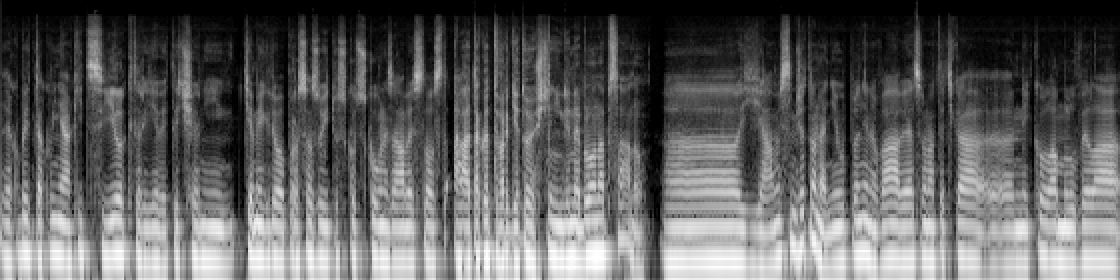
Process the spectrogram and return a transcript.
jakoby takový nějaký cíl, který je vytyčený těmi, kdo prosazují tu skotskou nezávislost. A... Ale takhle tvrdě to ještě nikdy nebylo napsáno. Uh, já myslím, že to není úplně nová věc. Ona teďka, uh, Nikola mluvila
